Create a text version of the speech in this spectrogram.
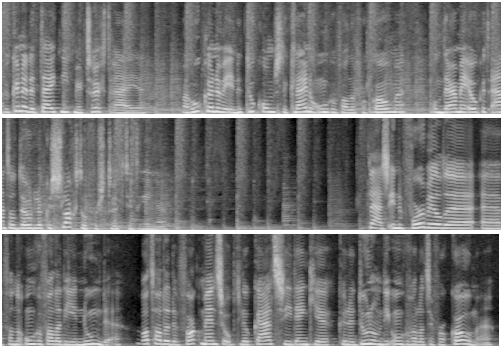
We kunnen de tijd niet meer terugdraaien. Maar hoe kunnen we in de toekomst de kleine ongevallen voorkomen om daarmee ook het aantal dodelijke slachtoffers terug te dringen? Klaas, in de voorbeelden eh, van de ongevallen die je noemde, wat hadden de vakmensen op de locatie, denk je, kunnen doen om die ongevallen te voorkomen?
